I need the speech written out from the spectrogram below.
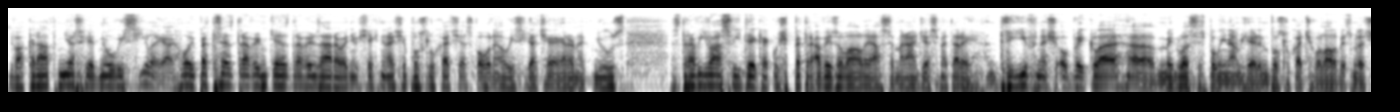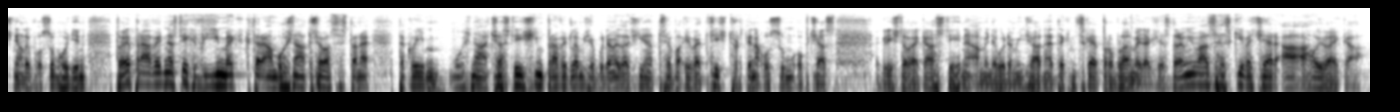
Dvakrát měř, jednou vysílej. Ahoj Petře, zdravím tě, zdravím zároveň všechny naše posluchače svobodného vysílače Aeronet News. Zdraví vás Vítek, jak už Petr avizoval, já jsem rád, že jsme tady dřív než obvykle. Eh, minule si vzpomínám, že jeden posluchač volal, aby jsme začínali v 8 hodin. To je právě jedna z těch výjimek, která možná třeba se stane takovým možná častějším pravidlem, že budeme začínat třeba i ve 3 čtvrtě na 8 občas, když to VK stihne a my nebudeme mít žádné technické problémy. Takže zdravím vás, hezký večer a ahoj VK.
